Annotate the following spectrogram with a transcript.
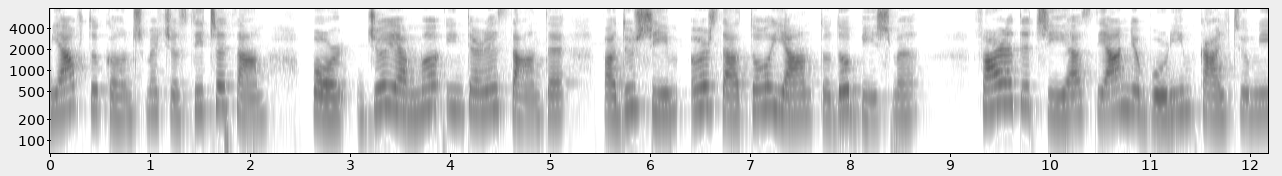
mjaft të këndshme që siç e thamë, por gjëja më interesante padyshim është se ato janë të dobishme. Farat e chias janë një burim kalciumi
